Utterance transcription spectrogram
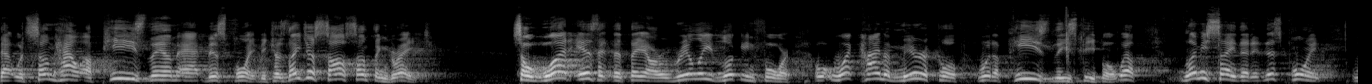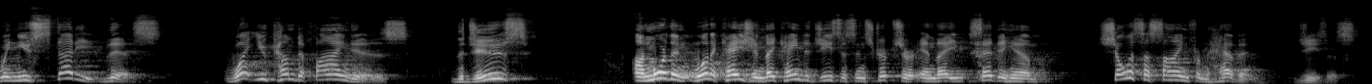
that would somehow appease them at this point? Because they just saw something great. So, what is it that they are really looking for? What kind of miracle would appease these people? Well, let me say that at this point, when you study this, what you come to find is the Jews, on more than one occasion, they came to Jesus in Scripture and they said to him, Show us a sign from heaven, Jesus.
